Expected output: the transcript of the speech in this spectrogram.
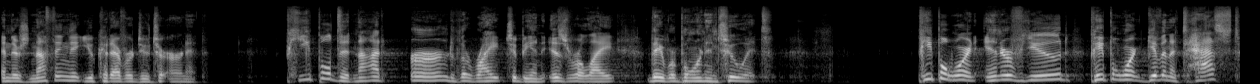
And there's nothing that you could ever do to earn it. People did not earn the right to be an Israelite, they were born into it. People weren't interviewed, people weren't given a test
